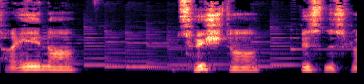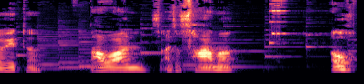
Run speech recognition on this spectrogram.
Trainer, Züchter, Businessleute, Bauern, also Farmer. Auch,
